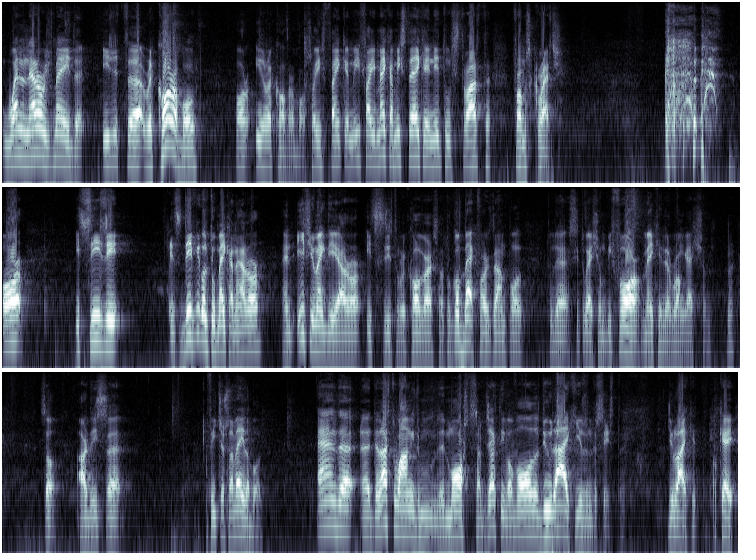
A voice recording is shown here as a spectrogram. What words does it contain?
when an error is made, is it uh, recoverable or irrecoverable? So if I, can, if I make a mistake, I need to start from scratch. or it's easy, it's difficult to make an error, and if you make the error, it's easy to recover. So to go back, for example, to the situation before making the wrong action. So are these uh, features available? And uh, uh, the last one is the most subjective of all. Do you like using the system? Do you like it? Okay.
